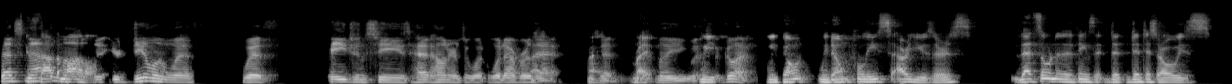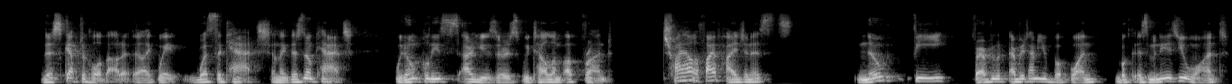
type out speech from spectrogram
That's not, not the, the model, model. that you're dealing with with agencies, headhunters, or whatever Right, that Right. that right. that with. We- go ahead. we don't we don't police our users. That's one of the things that d- dentists are always they're skeptical about it. They're like wait what's the catch? I'm like there's no catch. We don't police our users. We tell them up front try out five hygienists. No fee for every every time you book one. Book as many as you want.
